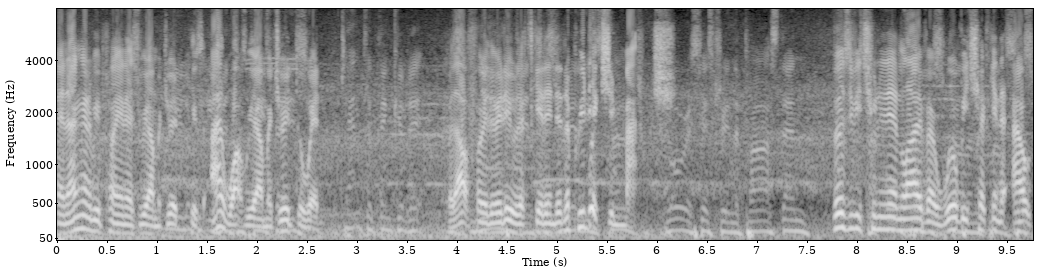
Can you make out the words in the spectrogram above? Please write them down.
And I'm going to be playing as Real Madrid because I want Real Madrid to win. Without further ado, let's get into the prediction match. Those of you tuning in live, I will be checking out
